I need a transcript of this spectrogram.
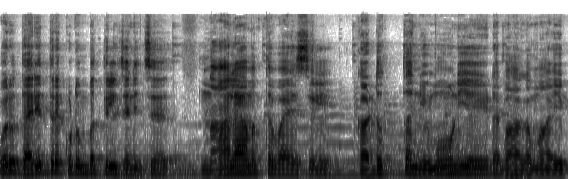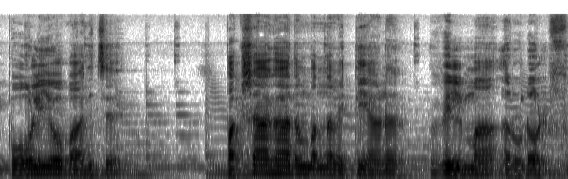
ഒരു ദരിദ്ര കുടുംബത്തിൽ ജനിച്ച് നാലാമത്തെ വയസ്സിൽ കടുത്ത ന്യൂമോണിയയുടെ ഭാഗമായി പോളിയോ ബാധിച്ച് പക്ഷാഘാതം വന്ന വ്യക്തിയാണ് വിൽമ റുഡോൾഫ്.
